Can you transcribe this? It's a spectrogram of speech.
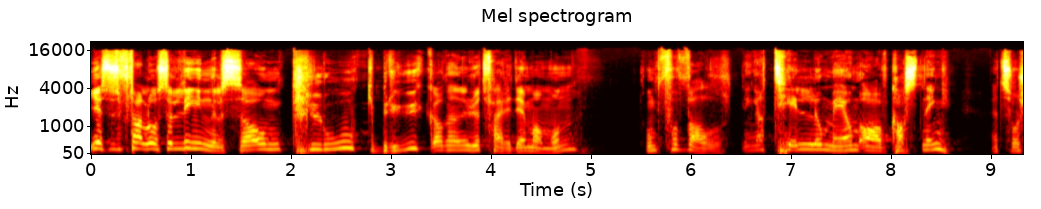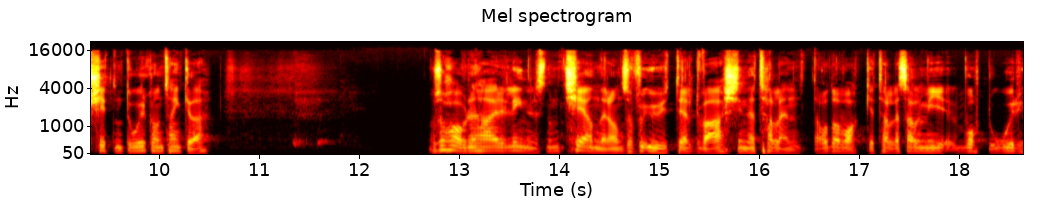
Jesus forteller også lignelser om klok bruk av den urettferdige mammon. Om forvaltninga, til og med om avkastning. Et så skittent ord, kan du tenke deg. Og så har vi denne lignelsen om tjenerne som får utdelt hver sine talenter. og da var ikke talent, Selv om vi, vårt ord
